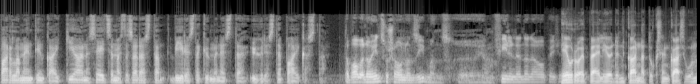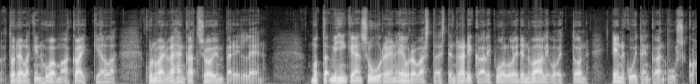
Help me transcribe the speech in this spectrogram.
parlamentin kaikkiaan 751 paikasta. Europäischen Euroepäilijöiden kannatuksen kasvun todellakin huomaa kaikkialla, kun vain vähän katsoo ympärilleen. Mutta mihinkään suureen eurovastaisten radikaalipuolueiden vaalivoittoon en kuitenkaan usko.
